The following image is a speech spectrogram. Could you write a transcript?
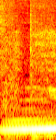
Mm-hmm.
